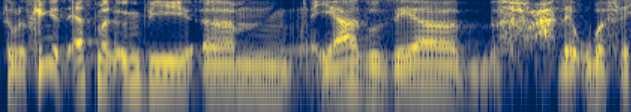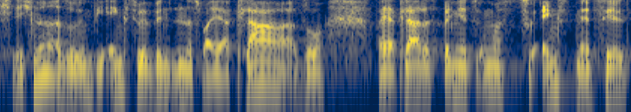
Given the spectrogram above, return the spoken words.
So, das klingt jetzt erstmal irgendwie ähm, ja so sehr sehr oberflächlich, ne? Also irgendwie Ängste überwinden, das war ja klar. Also war ja klar, dass Ben jetzt irgendwas zu Ängsten erzählt.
